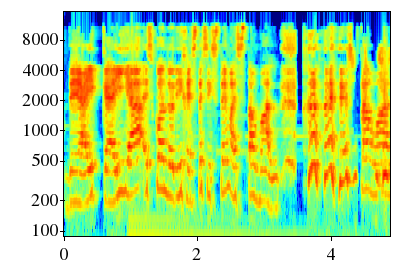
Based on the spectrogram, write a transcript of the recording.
de, ahí que ahí ya es cuando dije, este sistema está mal. está mal.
